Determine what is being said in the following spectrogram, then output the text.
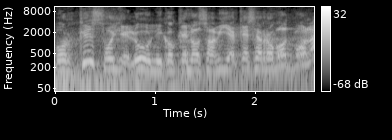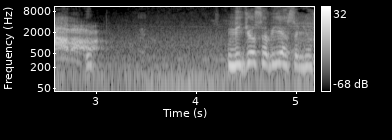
¿Por qué soy el único que no sabía que ese robot volaba? Ni yo sabía, señor.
